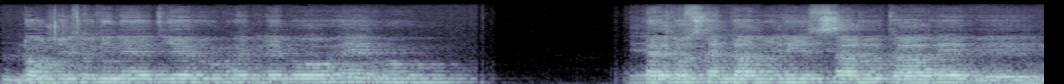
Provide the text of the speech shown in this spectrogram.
Longitudine dierum replebo eum, et ostendam iris salutare eum.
